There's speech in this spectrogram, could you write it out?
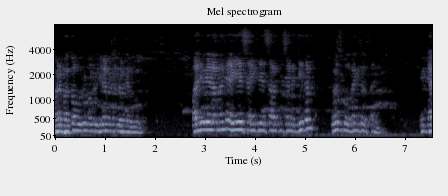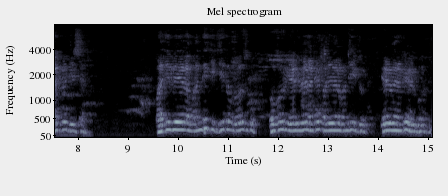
మన పక్క ఊరు మూడు కిలోమీటర్లు ఉండే ఊరు. పదివేల మంది ఐఏఎస్ ఐపీఎస్ ఆఫీసర్ల జీతం రోజుకు ఒకరికి వస్తాను నేను క్యాల్కులేట్ చేశాను పదివేల మందికి జీతం రోజుకు ఒక్కొక్కరు ఏడు వేలు అంటే పదివేల మంది ఇటు ఏడు వేలు అంటే ఏడు కోట్లు.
